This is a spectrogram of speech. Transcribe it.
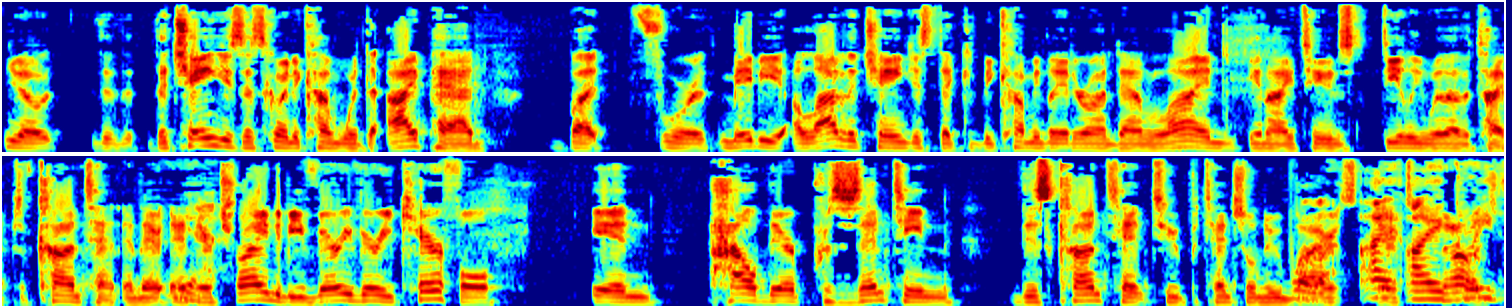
you know, the, the changes that's going to come with the iPad, but for maybe a lot of the changes that could be coming later on down the line in iTunes dealing with other types of content. And they're, and yeah. they're trying to be very, very careful in how they're presenting this content to potential new well, buyers. I, I agree.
